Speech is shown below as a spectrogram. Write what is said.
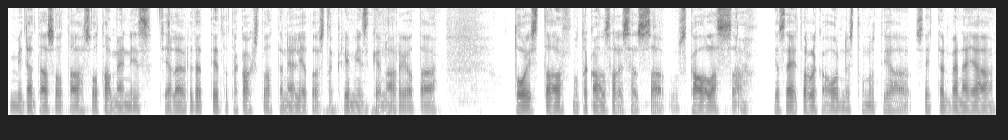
miten tämä sota, sota menisi. Siellä yritettiin tätä 2014 Krimin skenaariota toistaa, mutta kansallisessa skaalassa. Ja se ei todellakaan onnistunut ja sitten Venäjä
